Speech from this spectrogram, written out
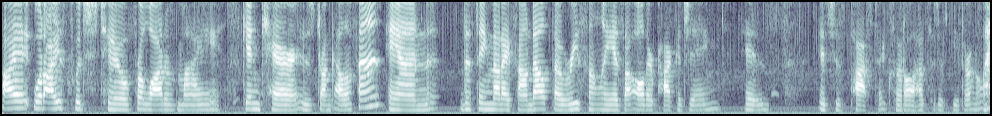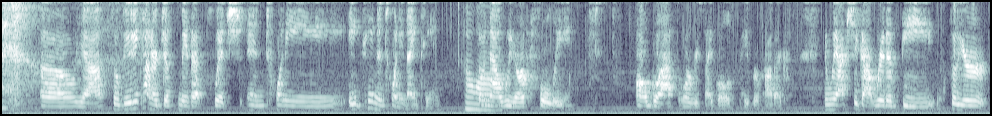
I what I switched to for a lot of my skincare is Drunk Elephant. And the thing that I found out though recently is that all their packaging is it's just plastic, so it all has to just be thrown away. oh yeah. So Beautycounter just made that switch in 2018 and 2019. Oh, so now we are fully all glass or recycled paper products and we actually got rid of the so your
